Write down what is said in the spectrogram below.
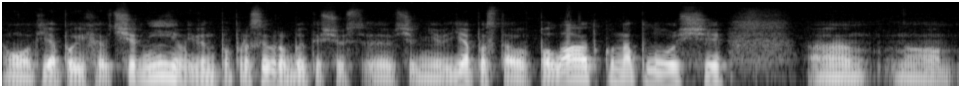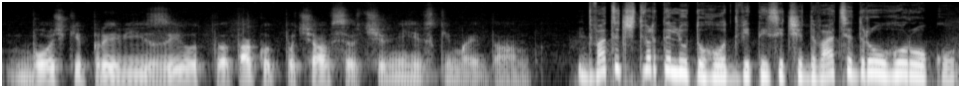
От, я поїхав в Чернігів, і він попросив робити щось е, в Чернігові. Я поставив палатку на площі, е, ну, бочки привіз, і от так от почався Чернігівський майдан. 24 лютого 2022 року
